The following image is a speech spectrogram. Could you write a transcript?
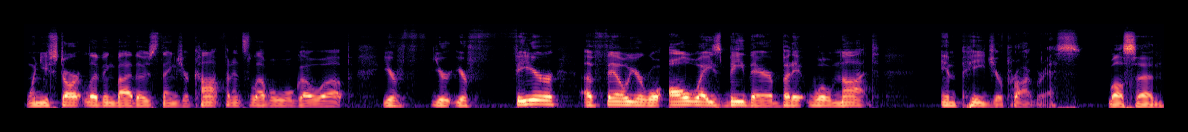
When you start living by those things, your confidence level will go up. Your your your fear of failure will always be there, but it will not impede your progress. Well said.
